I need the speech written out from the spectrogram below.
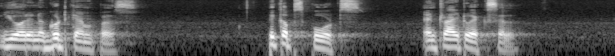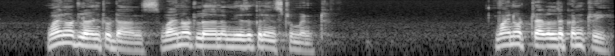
You are in a good campus. Pick up sports, and try to excel. Why not learn to dance? Why not learn a musical instrument? Why not travel the country?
